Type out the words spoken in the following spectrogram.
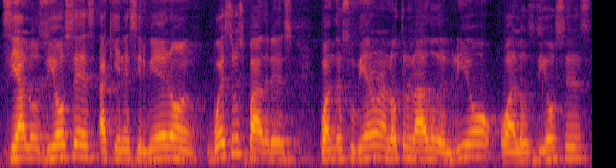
Si a los dioses a quienes sirvieron vuestros padres cuando estuvieron al otro lado del río, o a los dioses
